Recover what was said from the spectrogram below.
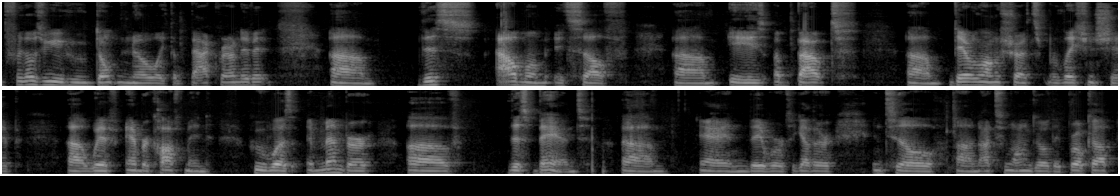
for those of you who don't know like the background of it, um, this album itself um, is about um, David Longstreth's relationship uh, with Amber Coffman, who was a member of this band. Um, and they were together until uh, not too long ago. They broke up.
